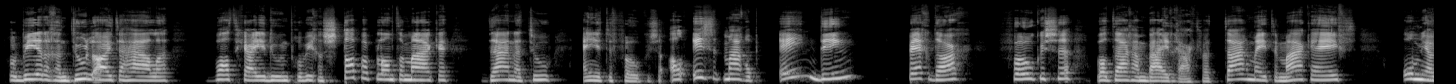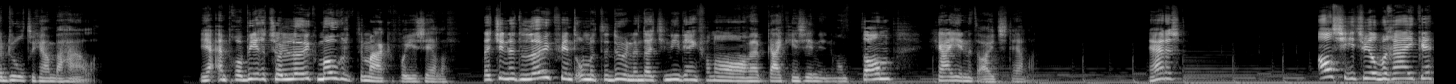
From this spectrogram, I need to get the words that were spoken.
Probeer er een doel uit te halen. Wat ga je doen? Probeer een stappenplan te maken daar naartoe en je te focussen. Al is het maar op één ding per dag focussen wat daaraan bijdraagt, wat daarmee te maken heeft om jouw doel te gaan behalen. Ja, en probeer het zo leuk mogelijk te maken voor jezelf. Dat je het leuk vindt om het te doen en dat je niet denkt van, oh, daar heb ik eigenlijk geen zin in. Want dan ga je het uitstellen. Ja, dus als je iets wil bereiken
